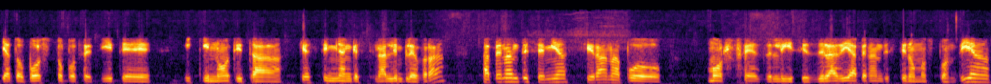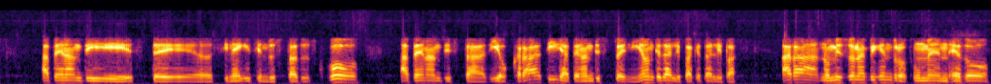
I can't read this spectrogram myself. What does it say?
για το πώς τοποθετείται η κοινότητα και στη μια και στην άλλη πλευρά απέναντι σε μια σειρά από μορφές λύσει. Δηλαδή απέναντι στην Ομοσπονδία, απέναντι στη συνέχιση του status quo, απέναντι στα δύο κράτη, απέναντι στο ενιαίο κτλ. κτλ. Άρα νομίζω να επικεντρωθούμε εδώ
